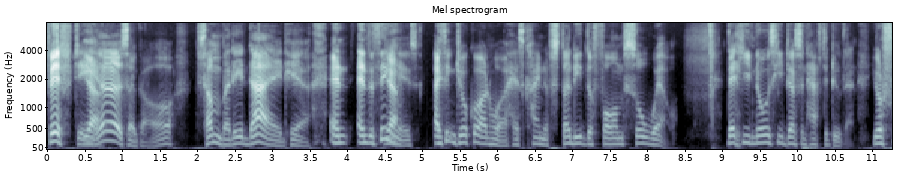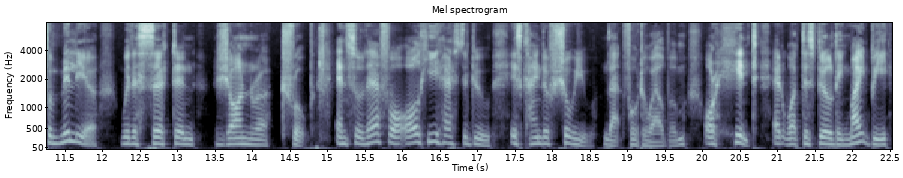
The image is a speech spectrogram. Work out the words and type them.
50 yeah. years ago, somebody died here. And and the thing yeah. is, I think Joko Anwar has kind of studied the form so well that he knows he doesn't have to do that. You're familiar with a certain genre trope. And so, therefore, all he has to do is kind of show you that photo album or hint at what this building might be,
